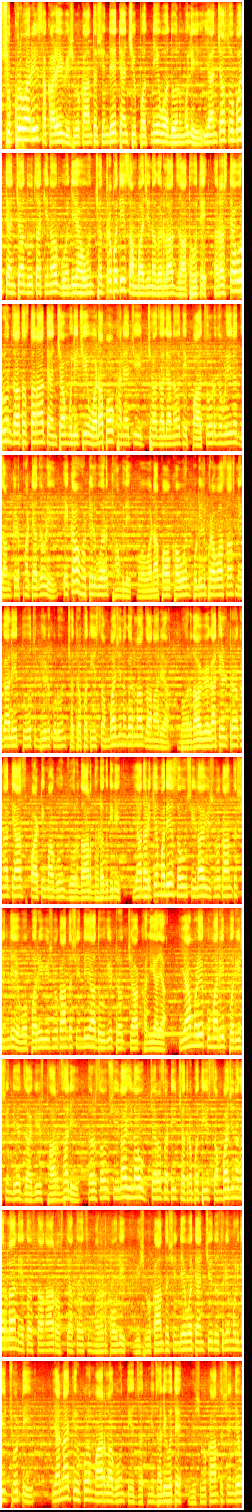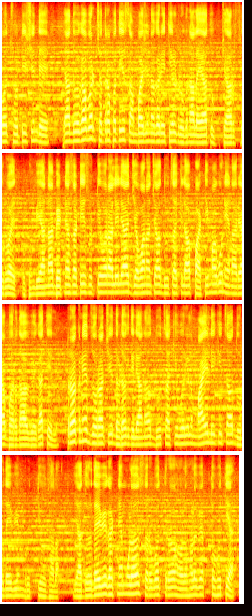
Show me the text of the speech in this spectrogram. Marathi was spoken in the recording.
शुक्रवारी सकाळी विश्वकांत शिंदे त्यांची पत्नी व दोन मुली यांच्यासोबत त्यांच्या दुचाकीनं गोंदियाहून छत्रपती संभाजीनगरला जात होते. रस्त्यावरून जात असताना त्यांच्या मुलीची वडापाव खाण्याची इच्छा झाल्यानं ते पाचोड जवळील जामखेड फाट्याजवळील एका हॉटेलवर थांबले व वडापाव खाऊन पुढील प्रवासास निघाले. तोच भीडकडून छत्रपती संभाजीनगरला जाणाऱ्या भरधाव वेगातील ट्रकनं त्यास पाठीमागून जोरदार धडक दिली. या धडकेमध्ये सौ शिला विश्वकांत शिंदे व परी विश्वकांत शिंदे या दोघी ट्रकच्या खाली आल्या. यामुळे कुमारी परी शिंदे जागीच ठार झाली. तर सौ शिला हिला उपचारासाठी छत्रपती संभाजीनगरला नेत असताना रस्त्यातच मरण पावली. विश्वकांत शिंदे व त्यांची दुसरी मुलगी छोटी यांना किरकोळ मार लागून ते जखमी झाले होते. विश्वकांत शिंदे व छोटी शिंदे या दोघांवर छत्रपती संभाजीनगर येथील रुग्णालयात उपचार सुरू आहेत. कुटुंबियांना भेटण्यासाठी सुट्टीवर आलेल्या जवानाच्या दुचाकीला पाठीमागून येणाऱ्या भरधाव वेगातील ट्रकने जोराची धडक दिल्यानं दुचाकीवरील मायलेकीचा दुर्दैवी मृत्यू झाला. या दुर्दैवी घटनेमुळं सर्वत्र हळहळ व्यक्त होत्या.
